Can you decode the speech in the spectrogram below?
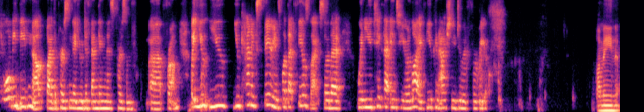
you won't be beaten up by the person that you're defending this person uh, from. But you you you can experience what that feels like so that when you take that into your life you can actually do it for real. I mean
